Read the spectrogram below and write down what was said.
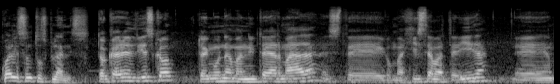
¿Cuáles son tus planes? Tocar el disco, tengo una manita armada, este, con bajista, batería, eh,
